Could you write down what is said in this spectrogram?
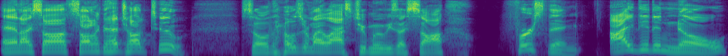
and I saw Sonic the Hedgehog two. So those are my last two movies I saw. First thing, I didn't know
